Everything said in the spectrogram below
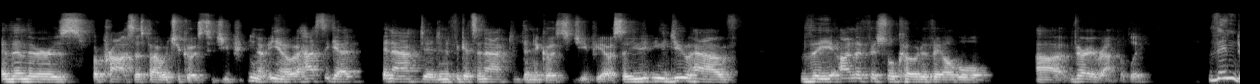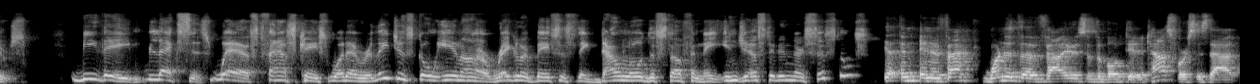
and then there's a process by which it goes to GP. You know, you know, it has to get enacted. And if it gets enacted, then it goes to GPO. So you, you do have the unofficial code available uh, very rapidly. Vendors, be they Lexis, West, Fastcase, whatever, they just go in on a regular basis. They download the stuff and they ingest it in their systems. Yeah, and, and in fact, one of the values of the bulk data task force is that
